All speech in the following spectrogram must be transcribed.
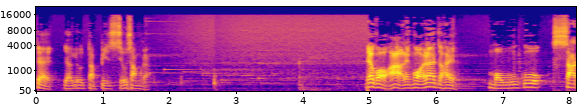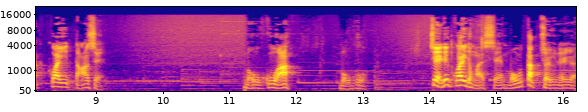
即係又要特別小心嘅。一個嚇，另外咧就係無故殺龜打蛇，無故啊無故，即係啲龜同埋蛇冇得罪你嘅。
